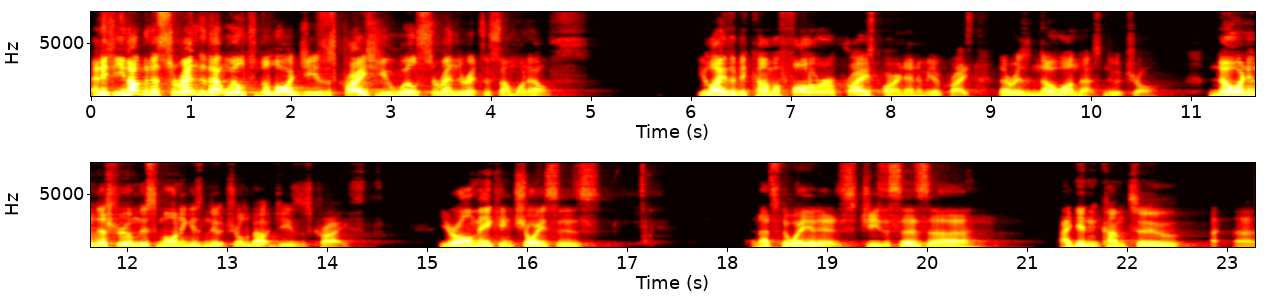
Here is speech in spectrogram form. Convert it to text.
And if you're not going to surrender that will to the Lord Jesus Christ, you will surrender it to someone else. You'll either become a follower of Christ or an enemy of Christ. There is no one that's neutral. No one in this room this morning is neutral about Jesus Christ. You're all making choices, and that's the way it is. Jesus says, uh, I didn't come to, uh, uh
